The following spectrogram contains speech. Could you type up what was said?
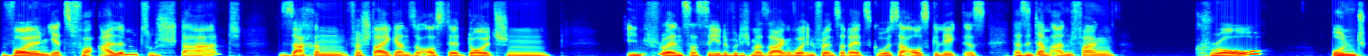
wollen jetzt vor allem zum Start Sachen versteigern, so aus der deutschen Influencer-Szene, würde ich mal sagen, wo Influencer da jetzt größer ausgelegt ist. Da sind am Anfang Crow und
